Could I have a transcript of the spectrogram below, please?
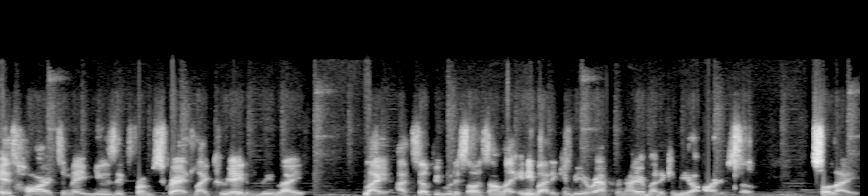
it's hard to make music from scratch, like creatively. Like, like I tell people this all the time. Like, anybody can be a rapper, not everybody can be an artist. So, so like.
